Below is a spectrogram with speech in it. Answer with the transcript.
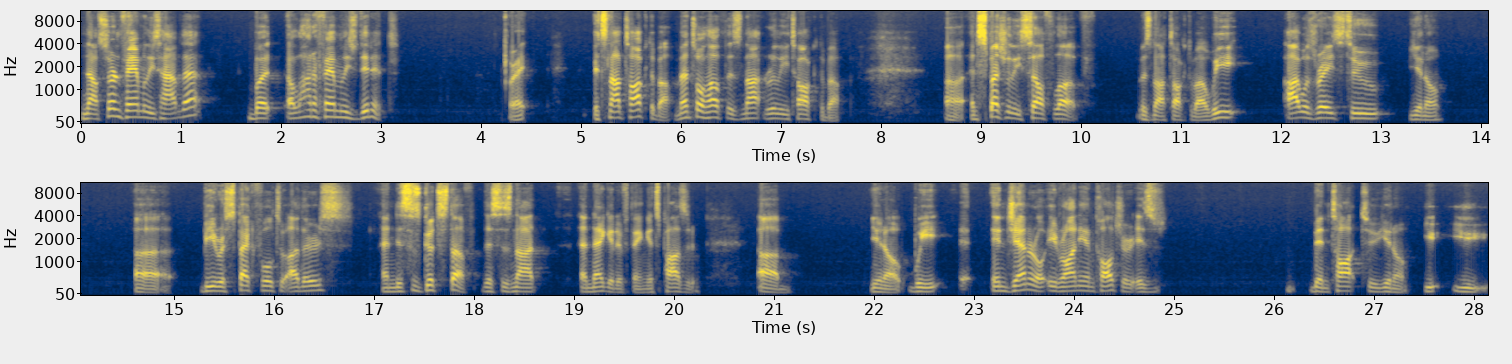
now certain families have that, but a lot of families didn't. Right? It's not talked about. Mental health is not really talked about, uh, and especially self love is not talked about. We, I was raised to you know uh, be respectful to others, and this is good stuff. This is not a negative thing; it's positive. Um, you know, we in general, Iranian culture is been taught to you know you you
